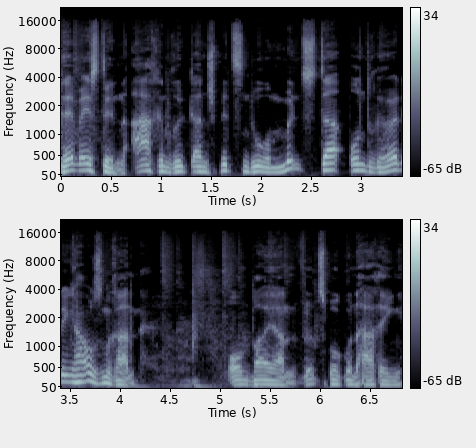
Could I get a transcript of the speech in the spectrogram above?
Der Westen, Aachen rückt an Spitzenduo Münster und Rödinghausen ran. Und Bayern, Würzburg und Haching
